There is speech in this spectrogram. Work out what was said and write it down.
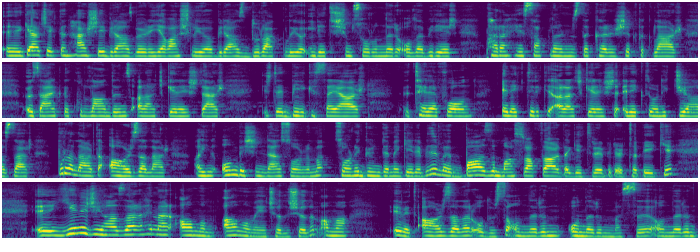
Ee, gerçekten her şey biraz böyle yavaşlıyor biraz duraklıyor. İletişim sorunları olabilir para hesaplarınızda karışıklıklar özellikle kullandığınız araç gereçler işte bilgisayar telefon elektrikli araç gereçler elektronik cihazlar buralarda arızalar ayın 15'inden sonra sonra gündeme gelebilir ve bazı masraflar da getirebilir Tabii ki. Ee, yeni cihazlar hemen almam, almamaya çalışalım ama Evet arızalar olursa onların onarılması, onların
